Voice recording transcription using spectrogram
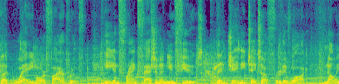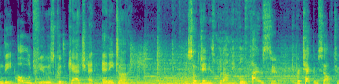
but way more fireproof. He and Frank fashion a new fuse. Then Jamie takes a furtive walk, knowing the old fuse could catch at any time. So Jamie's put on the full fire suit to protect himself to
